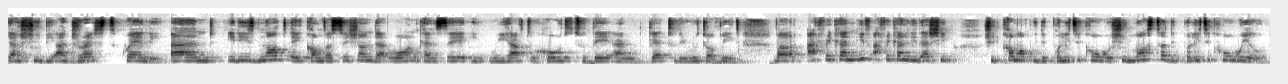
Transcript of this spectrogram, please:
that should be addressed clearly, and it is not a conversation that one can say we have to hold today and get to the root of it. But African, if African leadership should come up with the political, will, should muster the political will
